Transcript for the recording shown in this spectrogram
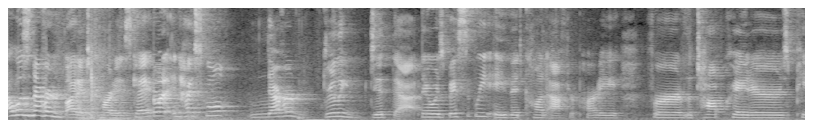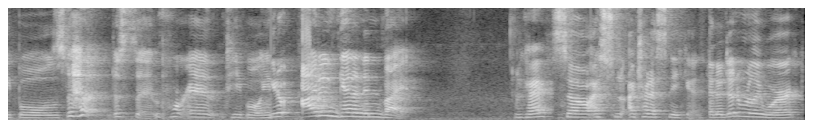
I was never invited to parties. Okay, in high school, never really did that. There was basically a VidCon after party for the top creators, people's, just important people. You know, I didn't get an invite. Okay, so I, I tried to sneak in and it didn't really work.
